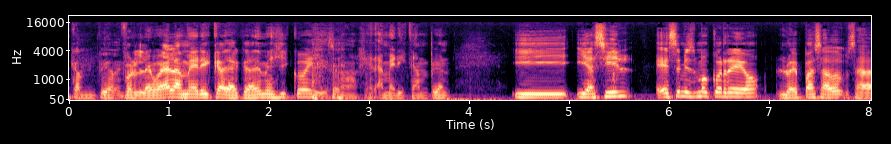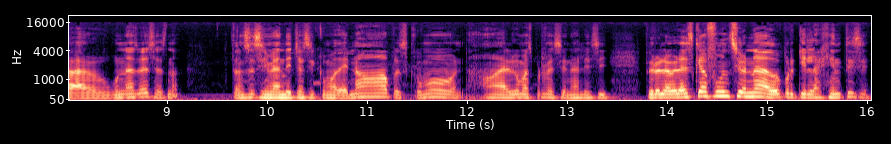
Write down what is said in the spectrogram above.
campeón. Por le voy a la América de acá de México y es como era Americampeón. Y, y así ese mismo correo lo he pasado pues, a algunas veces, ¿no? Entonces sí me han dicho así como de, no, pues como, no, algo más profesional y así. Pero la verdad es que ha funcionado porque la gente dice,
